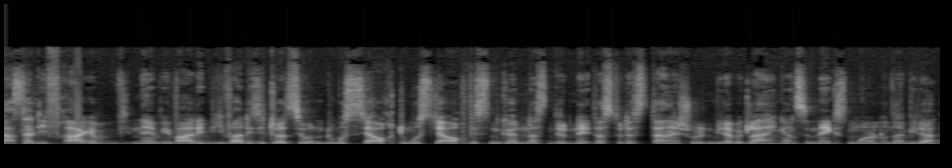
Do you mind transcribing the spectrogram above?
da ist halt die Frage, ne, wie, war die, wie war die Situation? Du musst ja auch, du musst ja auch wissen können, dass, dass du das, deine Schulden wieder begleichen kannst im nächsten Monat und dann wieder,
